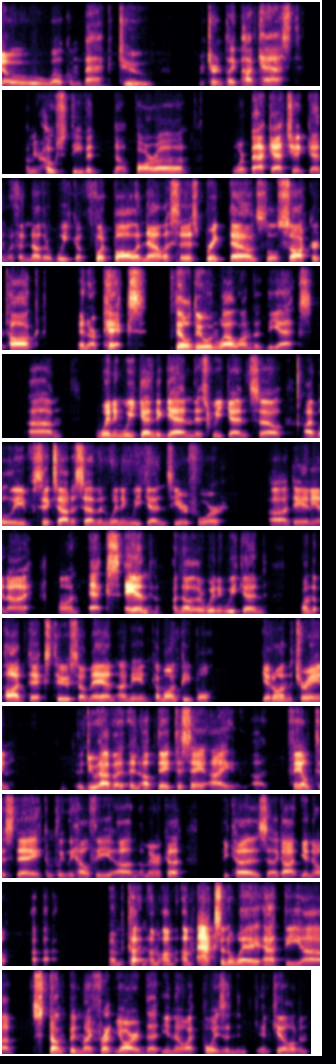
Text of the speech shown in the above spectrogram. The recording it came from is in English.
Yo, welcome back to Return to Play Podcast. I'm your host, Steven Navarra. We're back at you again with another week of football analysis, breakdowns, little soccer talk, and our picks. Still doing well on the, the X. Um, winning weekend again this weekend. So I believe six out of seven winning weekends here for uh, Danny and I on X, and another winning weekend on the pod picks too. So man, I mean, come on, people, get on the train. Do have a, an update to say I uh, failed to stay completely healthy, um, America, because I got you know. I, I'm cutting. I'm I'm I'm axing away at the uh, stump in my front yard that you know I poisoned and, and killed, and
